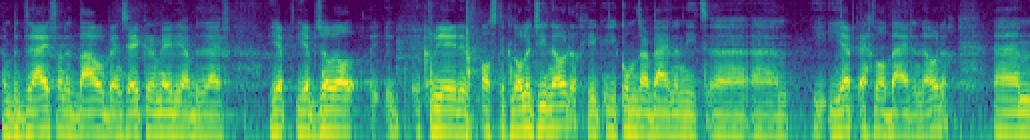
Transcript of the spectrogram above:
een bedrijf aan het bouwen bent, zeker een mediabedrijf, je hebt, je hebt zowel creative als technology nodig. Je, je komt daar bijna niet. eh, ehm, je, hebt echt wel beide nodig. Ehm,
